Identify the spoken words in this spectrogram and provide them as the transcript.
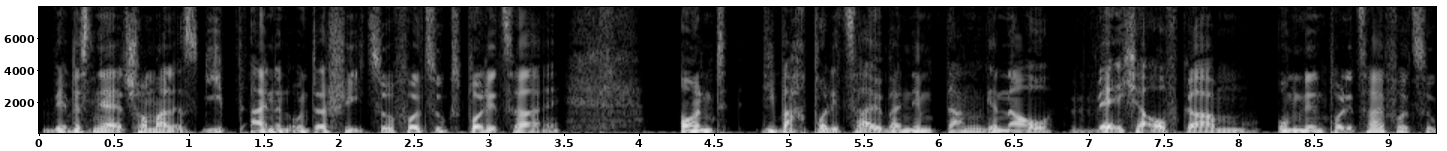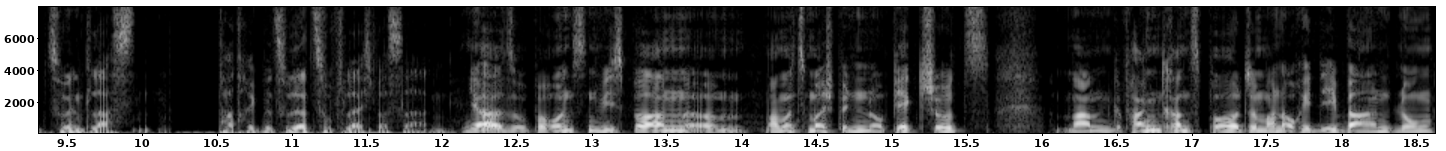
wir wissen ja jetzt schon mal, es gibt einen Unterschied zur Vollzugspolizei. Und die Wachpolizei übernimmt dann genau welche Aufgaben, um den Polizeivollzug zu entlasten. Patrick, willst du dazu vielleicht was sagen? Ja, also bei uns in Wiesbaden ähm, machen wir zum Beispiel den Objektschutz, machen Gefangentransporte, machen auch Ideebehandlung.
